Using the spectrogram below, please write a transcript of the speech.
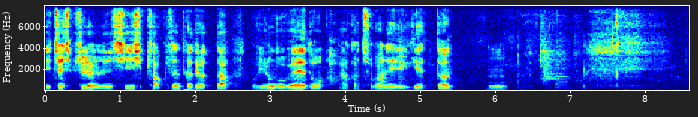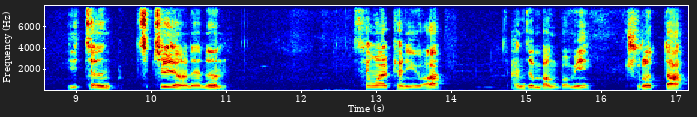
2017년에는 24%가 되었다. 뭐 이런 거 외에도 아까 초반에 얘기했던 음. 2017년에는 생활 편의와 안전 방범이 줄었다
